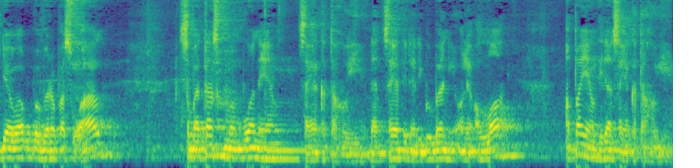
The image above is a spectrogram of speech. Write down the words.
jawab beberapa soal sebatas kemampuan yang saya ketahui dan saya tidak dibebani oleh Allah. Apa yang tidak saya ketahui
